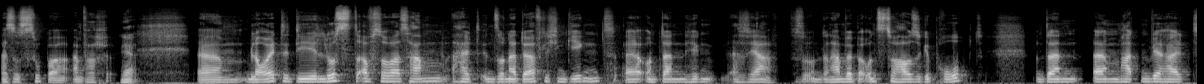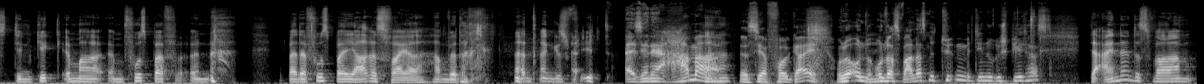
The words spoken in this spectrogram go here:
Also super, einfach Ja. ähm, Leute, die Lust auf sowas haben, halt in so einer dörflichen Gegend äh, und dann, hin- also ja, so, und dann haben wir bei uns zu Hause geprobt und dann ähm, hatten wir halt den Gig immer im Fußball, in, bei der Fußballjahresfeier haben wir dann, dann gespielt. Also ja der Hammer. Das ist ja voll geil. Und, und, und was waren das mit Typen, mit denen du gespielt hast? Der eine, das war,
